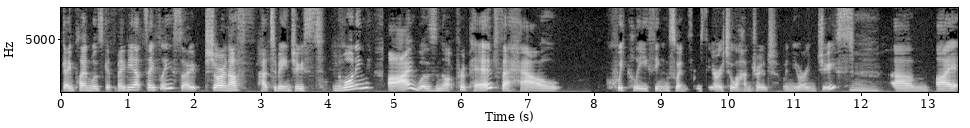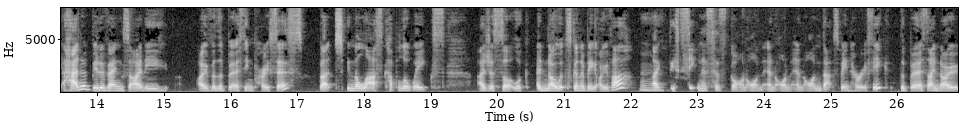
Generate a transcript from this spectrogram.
game plan was get the baby out safely. So sure enough, had to be induced in the morning. I was not prepared for how quickly things went from zero to 100 when you're induced. Mm. Um, I had a bit of anxiety over the birthing process, but in the last couple of weeks, I just thought, look, I know it's going to be over. Mm. Like this sickness has gone on and on and on. That's been horrific. The birth, I know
